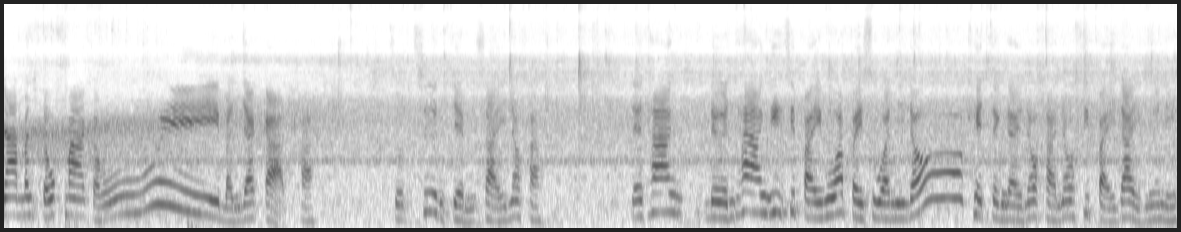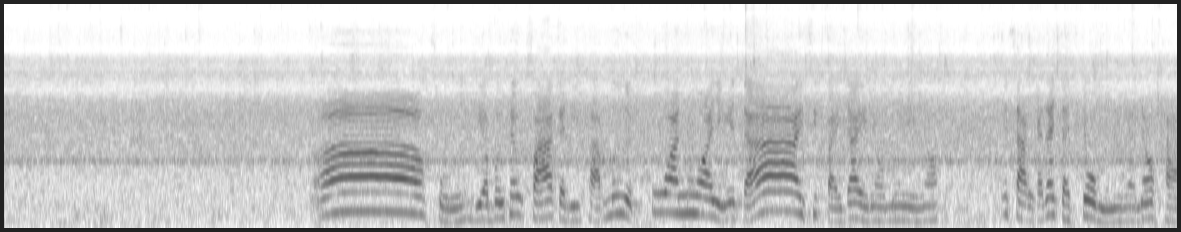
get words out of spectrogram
ย่ามมันตกมากับโอ้ยบรรยากาศค่ะ สดชื่นแจ่มใสเนาะค่ะแต่ทางเดินทางที่สิไปหัวไปสวนนี่เนาะเข็ดจังใดเนาะค่ะเนาะที่ไปได้เมื่อนี้ อ้าฝนเดี๋ยวเบิ่งเทิงฟ้าก็ดีค่ะมืดขั้วนัวอย่างนี้ได้สิไปได้เนาะมื่อเนาะไม่สั่งก็ได้แต่จมนี่แหละเนาะค่ะ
